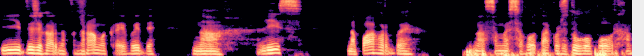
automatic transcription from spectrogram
І дуже гарна панорама, краєвиди на ліс, на пагорби, на саме село також з другого поверха.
